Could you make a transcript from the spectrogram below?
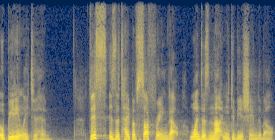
obediently to him. This is the type of suffering that one does not need to be ashamed about.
